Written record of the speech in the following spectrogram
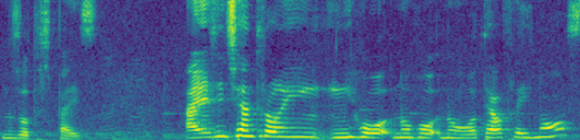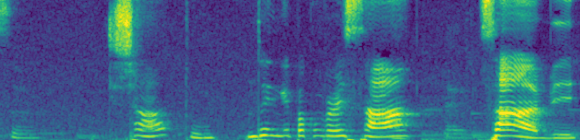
nos outros países. Aí a gente entrou em, em no, no hotel e falei, nossa, que chato. Não tem ninguém pra conversar. Sabe?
